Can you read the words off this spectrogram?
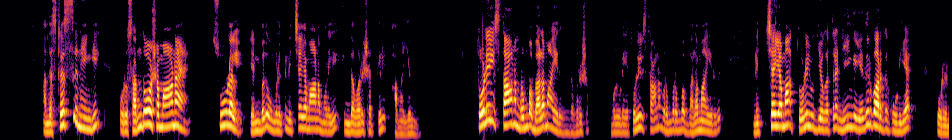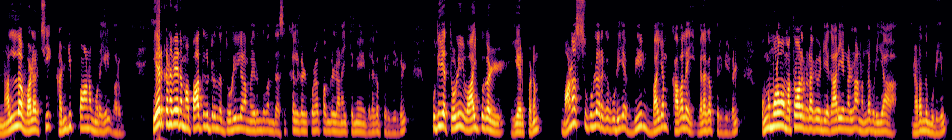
அந்த ஸ்ட்ரெஸ்ஸு நீங்கி ஒரு சந்தோஷமான சூழல் என்பது உங்களுக்கு நிச்சயமான முறையில் இந்த வருஷத்தில் அமையும். தொழில் ஸ்தானம் ரொம்ப பலமாயிருது இந்த வருஷம். உங்களுடைய தொழில் ஸ்தானம் ரொம்ப ரொம்ப பலமாயிருது. நிச்சயமாக தொழில் உத்தியோகத்தில் நீங்கள் எதிர்பார்க்கக்கூடிய ஒரு நல்ல வளர்ச்சி கண்டிப்பான முறையில் வரும். ஏற்கனவே நம்ம பார்த்துக்கிட்டு இருந்த தொழிலில் நம்ம இருந்து வந்த சிக்கல்கள் குழப்பங்கள் அனைத்துமே விலகப் பெறுவீர்கள். புதிய தொழில் வாய்ப்புகள் ஏற்படும். மனசுக்குள்ளே இருக்கக்கூடிய வீண் பயம் கவலை விலகப் பெறுவீர்கள். உங்கள் மூலமாக மற்றவாளுக்கு நடக்க வேண்டிய காரியங்கள்லாம் நல்லபடியாக நடந்து முடியும்.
